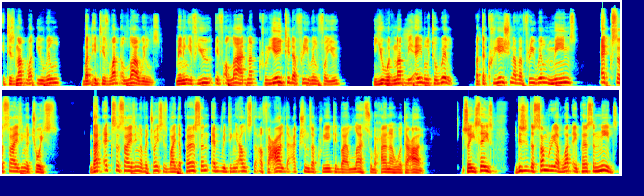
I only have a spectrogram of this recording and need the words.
it is not what you will, but it is what Allah wills. Meaning if you if Allah had not created a free will for you, you would not be able to will. But the creation of a free will means exercising a choice. That exercising of a choice is by the person, everything else, the af'al, the actions are created by Allah subhanahu wa ta'ala. So he says, this is the summary of what a person needs.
